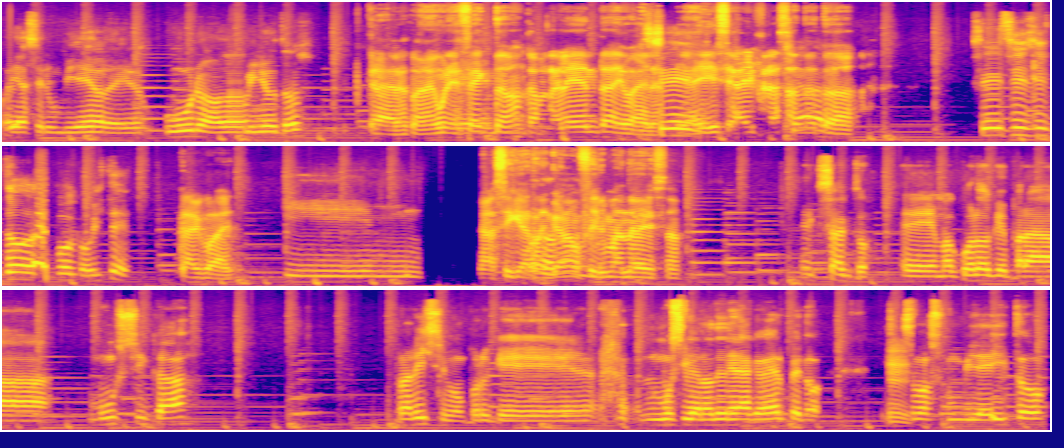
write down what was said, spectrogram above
podía hacer un video de uno o dos minutos. Claro, con algún efecto, cámara lenta y bueno, sí, y ahí se va disfrazando claro. todo. Sí, sí, sí, todo de poco, ¿viste? Tal cual. Y, Así que Bueno, arrancaron no. filmando eso. Exacto. Eh, me acuerdo que para música, rarísimo, porque música no tenía nada que ver, pero Mm. hicimos un videíto.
